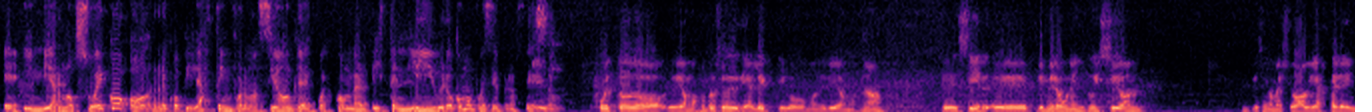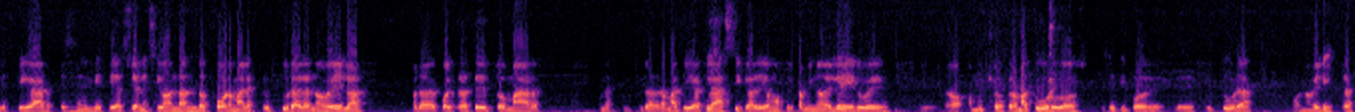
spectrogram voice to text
eh, invierno sueco o recopilaste información que después convertiste en libro? ¿Cómo fue ese proceso? Fue todo, digamos, un proceso dialéctico, como diríamos, ¿no? Es decir, eh, primero una intuición, intuición que me llevó a viajar e investigar. Esas investigaciones iban dando forma a la estructura de la novela, para la cual traté de tomar una estructura dramática clásica, digamos, el camino del héroe, que trabaja muchos dramaturgos, ese tipo de, de estructura, o novelistas.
